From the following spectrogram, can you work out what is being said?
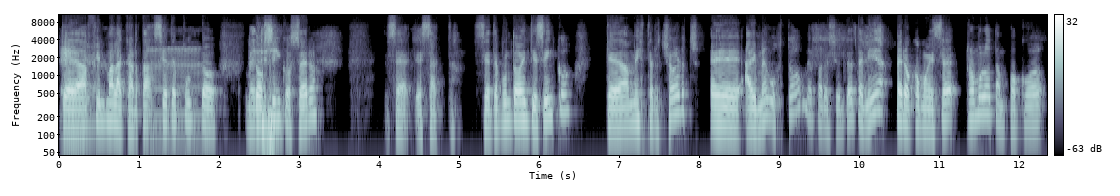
Queda Verga. firma la carta Ah, 7.250. O sea, exacto. 7.25. Queda Mr. Church. Eh, ahí me gustó, me pareció entretenida, pero como dice Rómulo, tampoco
